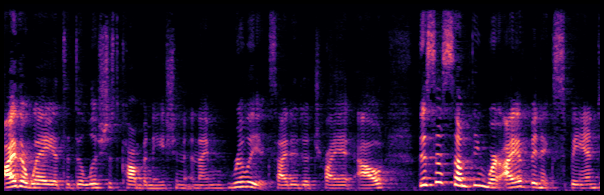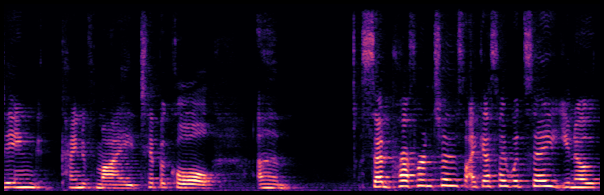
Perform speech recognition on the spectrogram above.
Either way, it's a delicious combination and I'm really excited to try it out. This is something where I have been expanding kind of my typical um, scent preferences, I guess I would say. You know,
